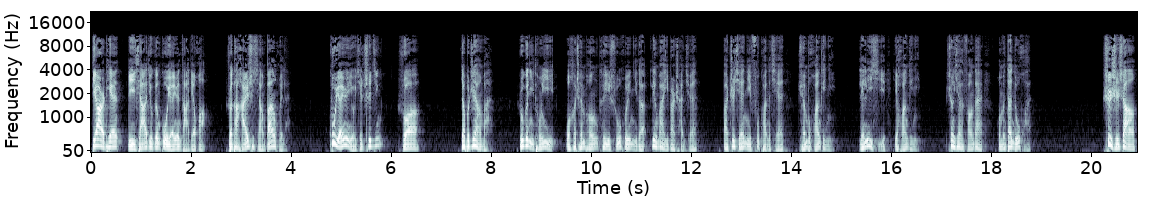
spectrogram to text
第二天，李霞就跟顾媛媛打电话，说她还是想搬回来。顾媛媛有些吃惊，说：“要不这样吧，如果你同意，我和陈鹏可以赎回你的另外一半产权，把之前你付款的钱全部还给你，连利息也还给你，剩下的房贷我们单独还。”事实上，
